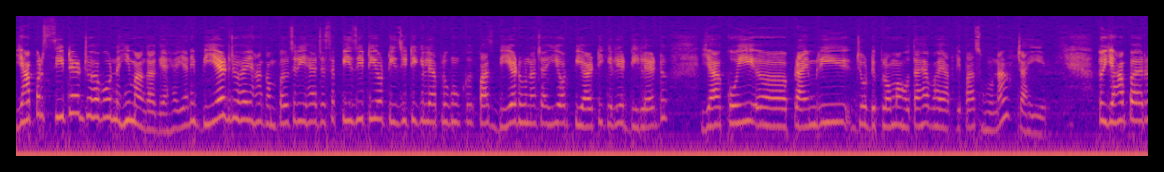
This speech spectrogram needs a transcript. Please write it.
यहाँ पर सीटेट जो है वो नहीं मांगा गया है। यानी बीएड जो है यहाँ कंपलसरी है। जैसे पीजीटी और टीजीटी के लिए आप लोगों के पास बीएड होना चाहिए और पीआरटी के लिए डीलेड या कोई प्राइमरी जो डिप्लोमा होता है, वह आपके पास होना चाहिए। तो यहाँ पर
